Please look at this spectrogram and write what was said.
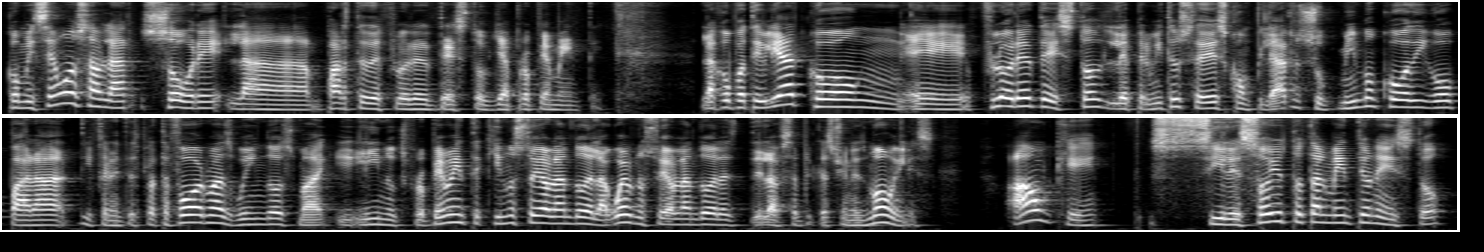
comencemos a hablar sobre la parte de Flutter Desktop ya propiamente. La compatibilidad con eh, Desktop le permite a ustedes compilar su mismo código para diferentes plataformas, Windows, Mac y Linux propiamente. Aquí no estoy hablando de la web, no estoy hablando de las aplicaciones móviles. Aunque, si les soy totalmente honesto,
